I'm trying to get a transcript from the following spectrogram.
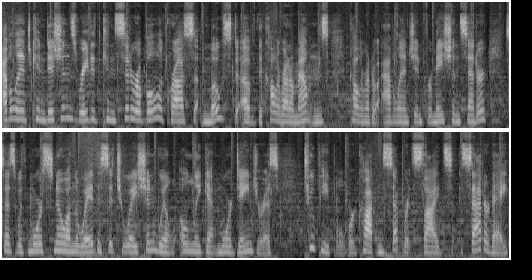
Avalanche conditions rated considerable across most of the Colorado mountains. Colorado Avalanche Information Center says with more snow on the way, the situation will only get more dangerous. Two people were caught in separate slides Saturday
